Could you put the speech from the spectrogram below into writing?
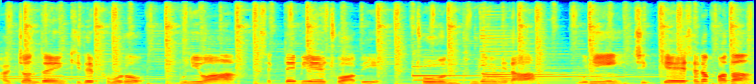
발전된 기대품으로 무늬와 색 대비의 조합이 좋은 품종입니다. 무늬 짙게 세력받아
